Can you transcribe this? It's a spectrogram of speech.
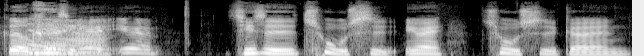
各有各的辛苦。因为因为其实处事，因为处事跟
